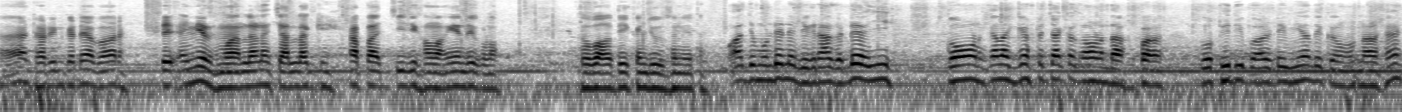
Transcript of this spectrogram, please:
ਆ ਠਾਰੀਨ ਕੱਢਿਆ ਬਾਹਰ। ਤੇ ਇੰਨੇ ਸਮਾਨ ਲੈਣਾ, ਚੱਲ ਅੱਗੇ। ਆਪਾਂ ਚੀਜ਼ ਖਾਵਾਂਗੇ ਇਹਦੇ ਕੋਲੋਂ। ਖਵਾਦੀ ਕੰਜੂਸ ਨੇ ਤਾਂ। ਅੱਜ ਮੁੰਡੇ ਨੇ ਜਿਗਰਾ ਕੱਢਿਆ ਜੀ। ਕੌਣ? ਕਹਿੰਦਾ ਗਿਫਟ ਚੱਕ ਕੌਣ ਦਾ? ਕੋਠੀ ਦੀ ਪਾਰਟੀ 20 ਦੇ ਕੌਣ ਨਾਲ, ਹੈ?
